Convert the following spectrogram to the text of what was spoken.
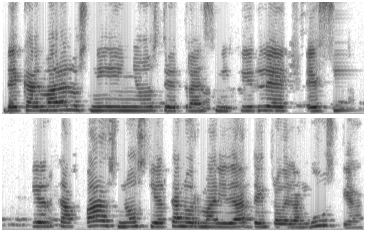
de calmar a los niños, de transmitirle eh, cierta paz, no cierta normalidad dentro de la angustia?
